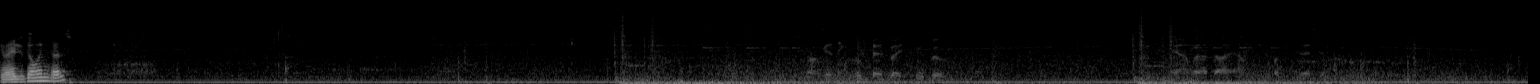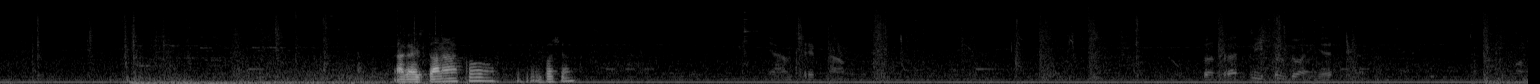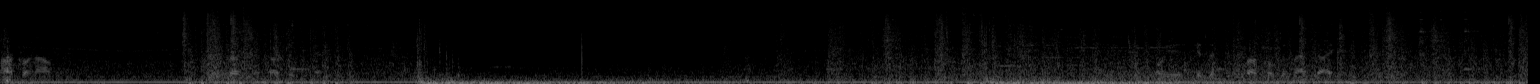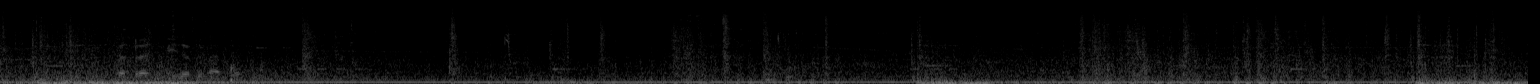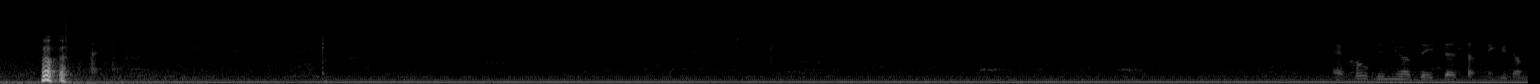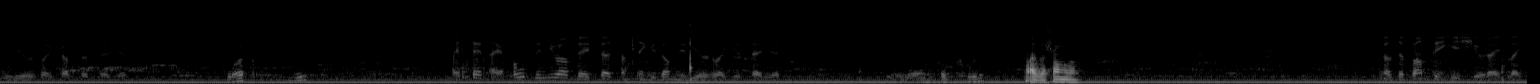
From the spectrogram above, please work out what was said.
You ready to go in, guys? I'm getting at by two. That guy's done, Akko. Push him. Yeah, I'm stripped now. Don't trust me, still going, yes? On Hako now. Don't trust me, not trust me. Oh yes, get the fuck off the map, guy. Don't trust me, just the map, yes? I hope the new update does something with OmniViews like Kappa said, yes? What? I said I hope the new update does something with OmniViews like you said, yes? Yeah, hopefully. Why, what's wrong though? Well, the bumping issue, right? Like,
